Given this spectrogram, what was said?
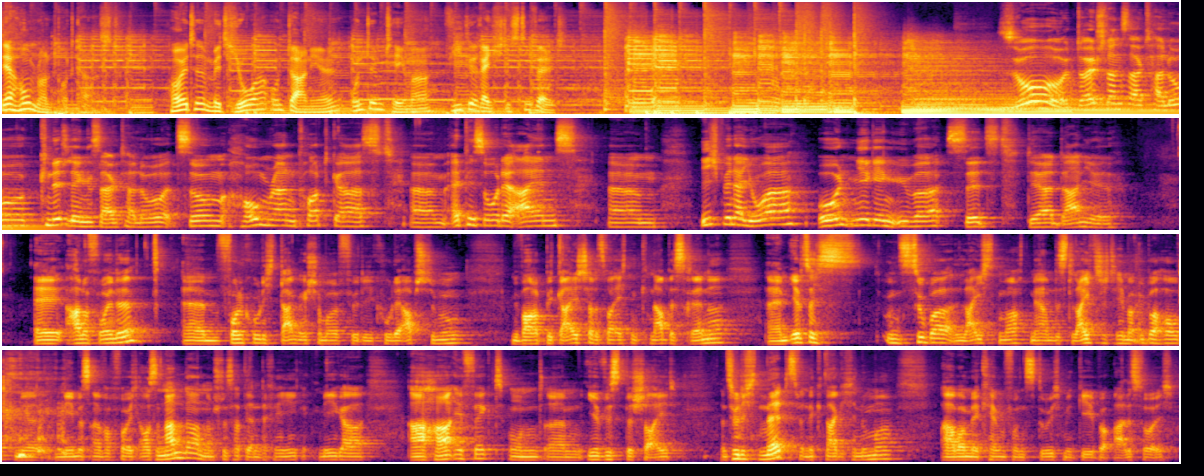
der Home Run Podcast. Heute mit Joa und Daniel und dem Thema Wie gerecht ist die Welt? So, Deutschland sagt Hallo, Knittling sagt Hallo zum Home Run Podcast, ähm, Episode 1. Ähm, ich bin der Joa und mir gegenüber sitzt der Daniel. Ey, hallo Freunde, ähm, voll cool, ich danke euch schon mal für die coole Abstimmung. Wir waren begeistert, es war echt ein knappes Rennen. Ähm, ihr habt es uns super leicht gemacht, wir haben das leichteste Thema überhaupt, wir nehmen es einfach für euch auseinander und am Schluss habt ihr einen mega Aha-Effekt und ähm, ihr wisst Bescheid. Natürlich nett, es wird eine knackige Nummer, aber wir kämpfen uns durch, wir geben alles für euch.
